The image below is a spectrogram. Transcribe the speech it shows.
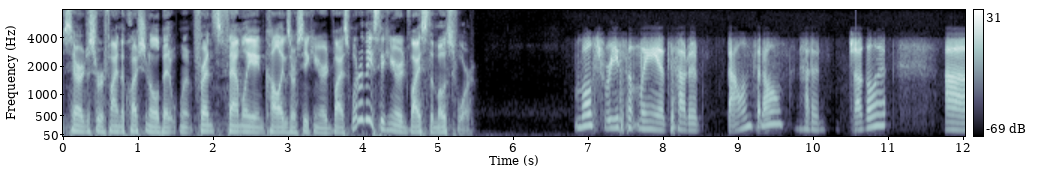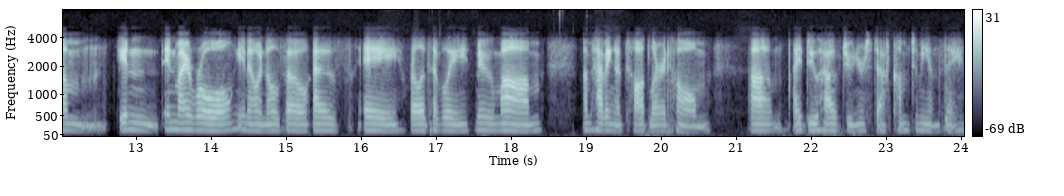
Sarah, just to refine the question a little bit, when friends, family, and colleagues are seeking your advice, what are they seeking your advice the most for? Most recently, it's how to balance it all and how to juggle it um, in in my role, you know, and also as a relatively new mom, I'm having a toddler at home. Um, I do have junior staff come to me and say,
